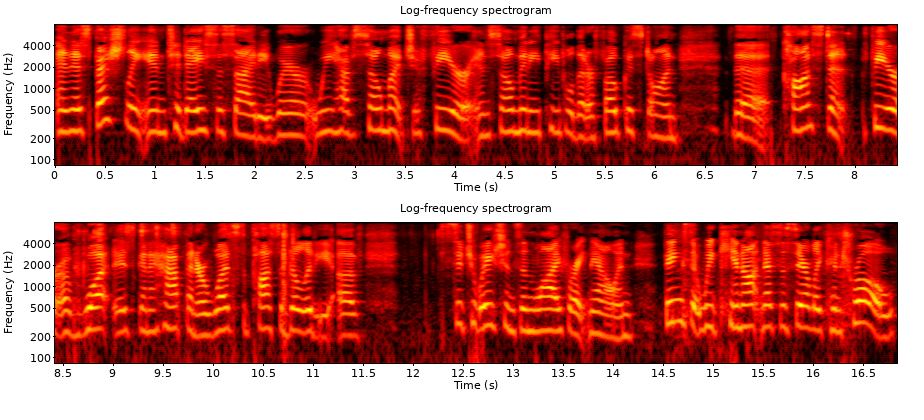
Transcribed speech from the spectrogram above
And especially in today's society where we have so much fear and so many people that are focused on the constant fear of what is going to happen or what's the possibility of situations in life right now and things that we cannot necessarily control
